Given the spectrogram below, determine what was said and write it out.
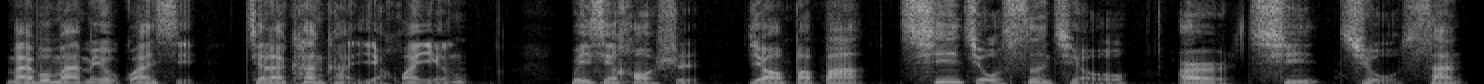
买不买没有关系，进来看看也欢迎。微信号是。幺八八七九四九二七九三。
